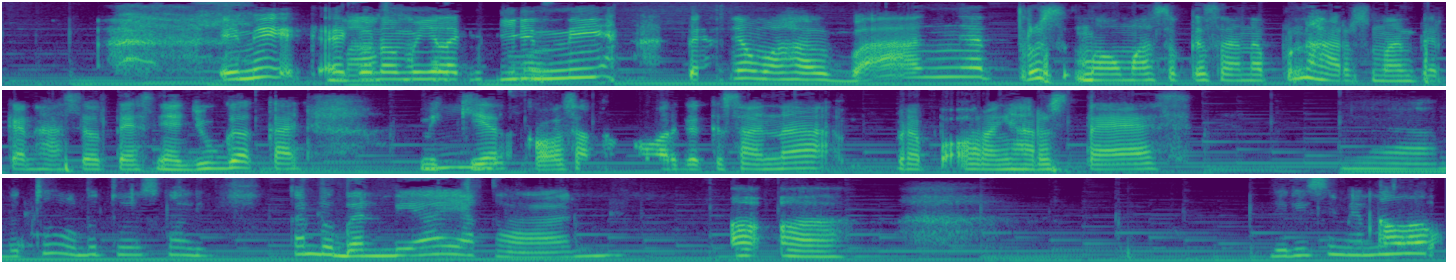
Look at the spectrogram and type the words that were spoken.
ini ekonominya Mahal. lagi gini, tesnya mahal banget. Terus mau masuk ke sana pun harus melampirkan hasil tesnya juga kan. Mikir kalau satu keluarga ke sana berapa orang yang harus tes. Ya, betul, betul sekali. Kan beban biaya kan. Heeh. Jadi sih memang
